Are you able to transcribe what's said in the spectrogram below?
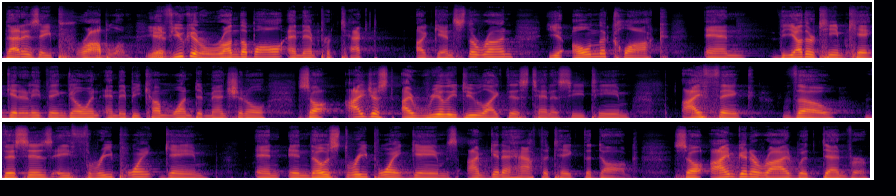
That is a problem. Yeah. If you can run the ball and then protect against the run, you own the clock and the other team can't get anything going and they become one dimensional. So I just, I really do like this Tennessee team. I think, though, this is a three point game. And in those three point games, I'm going to have to take the dog. So I'm going to ride with Denver.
